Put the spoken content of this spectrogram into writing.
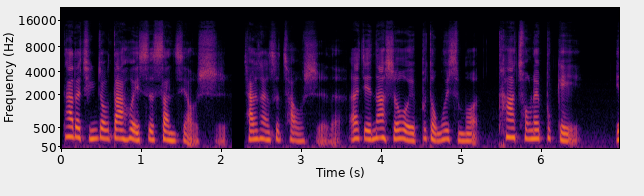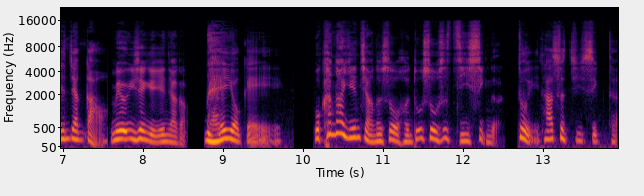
他的群众大会是三小时，常常是超时的。而且那时候我也不懂为什么他从来不给演讲稿，没有预先给演讲稿，没有给。我看他演讲的时候，很多时候是即兴的。对，他是即兴的。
